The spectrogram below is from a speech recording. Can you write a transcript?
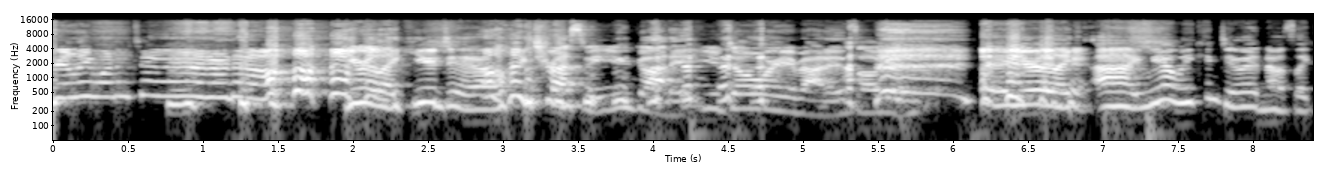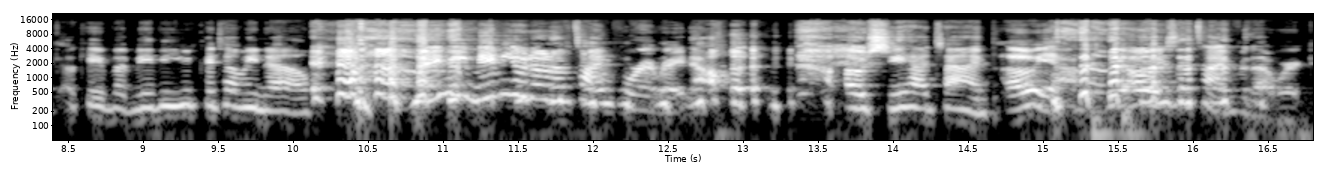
really want to do it? I don't know. you were like, you do. Like, trust me, you got it. You don't worry about it. It's all good. And you were like, uh, yeah, we can do it. And I was like, okay, but maybe you could tell me no. maybe, maybe you don't have time for it right now. Oh, she had time. Oh yeah, we always have time for that work.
